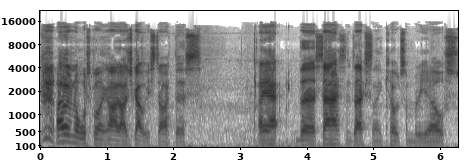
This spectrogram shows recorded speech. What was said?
I don't even know what's going on. I just gotta restart this. I the assassins accidentally killed somebody else.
